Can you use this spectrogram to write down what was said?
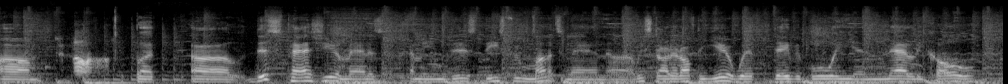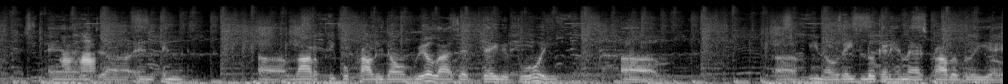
Um, Uh, but uh, this past year, man, is I mean, this these few months, man. Uh, we started off the year with David Bowie and Natalie Cole, and Uh-huh. uh, and and uh, a lot of people probably don't realize that David Bowie, um, uh, you know, they look at him as probably a.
